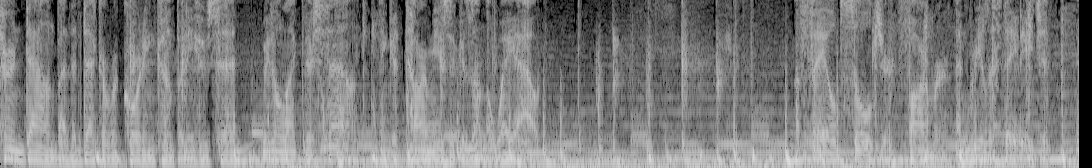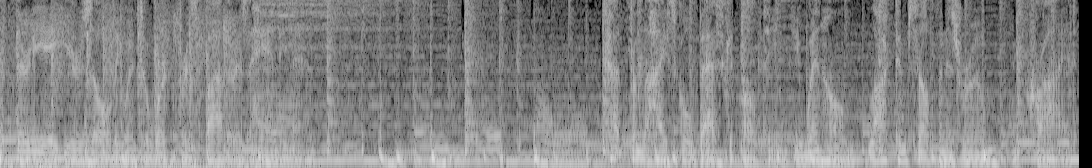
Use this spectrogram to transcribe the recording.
Turned down by the Decca Recording Company, who said, We don't like their sound, and guitar music is on the way out. A failed soldier, farmer, and real estate agent. At 38 years old, he went to work for his father as a handyman. Cut from the high school basketball team, he went home, locked himself in his room, and cried.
